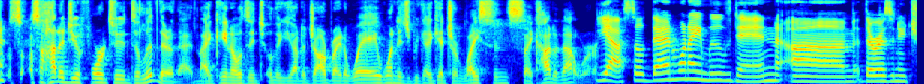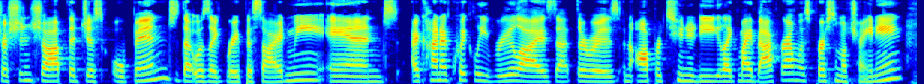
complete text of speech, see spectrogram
so, so how did you afford to to live there then? Like, you know, did you, you got a job right away? When did you get your license? Like how did that work? Yeah. So then when I moved in, um, there was a nutrition shop that just opened that was like right beside me. And I kind of quickly realized that there was was an opportunity, like my background was personal training. Mm.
